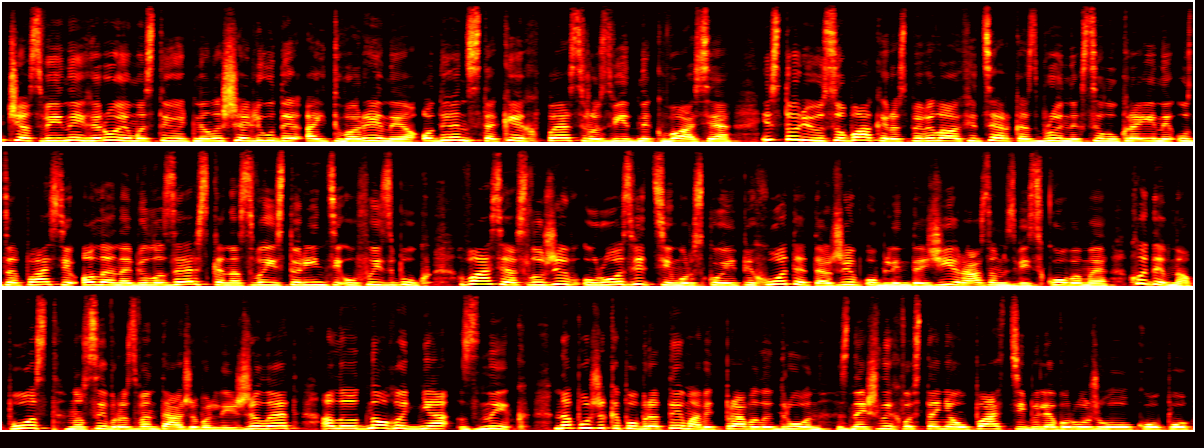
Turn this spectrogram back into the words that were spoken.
Під час війни героями стають не лише люди, а й тварини. Один з таких пес-розвідник Вася. Історію собаки розповіла офіцерка збройних сил України у запасі Олена Білозерська на своїй сторінці у Фейсбук. Вася служив у розвідці морської піхоти та жив у бліндажі разом з військовими. Ходив на пост, носив розвантажувальний жилет, але одного дня зник. На пошуки побратима відправили дрон. Знайшли хвостання у пастці біля ворожого окопу.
